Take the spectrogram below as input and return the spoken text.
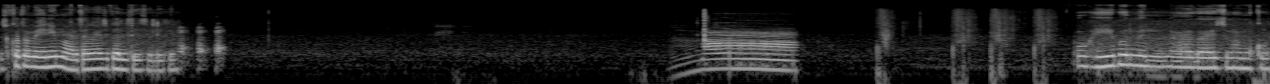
इसको तो मैं नहीं मारता गया गलती से, लेकिन। ओ हेबल मिल रहा है गाइस हमको।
